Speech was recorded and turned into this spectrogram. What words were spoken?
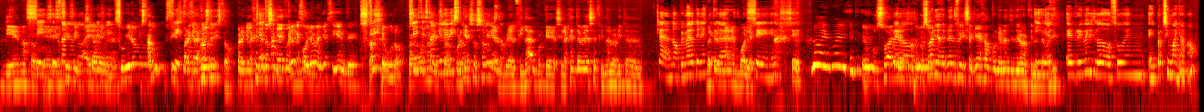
Diana Sí, sí están Sí, sí. Subieron. ¿Están? Sí, Sí, para que la No gente, visto. para que la gente no se quede con Creo el que subieron al día siguiente. ¿Estás Sí. seguro? Sí, sí Vamos a están, yo lo he visto. Porque esos son el, el final, porque si la gente ve ese final ahorita, Claro, no, primero tienes Va a que terminar en vole. Sí, sí. No, igual hay gente que. usuarios, Pero- usuarios de Netflix se quejan porque no entendieron el final Y de la el, el reveal lo suben el próximo año, ¿no?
